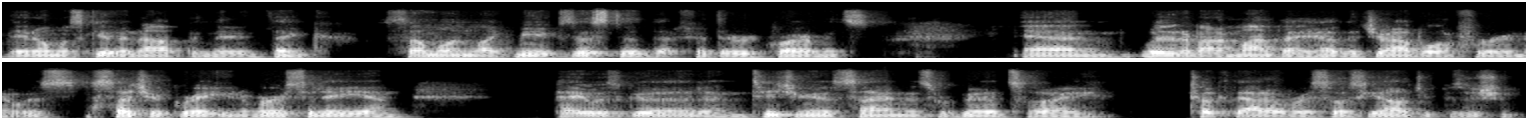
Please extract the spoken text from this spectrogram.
they'd almost given up and they didn't think someone like me existed that fit their requirements. And within about a month, I had the job offer, and it was such a great university, and pay was good, and teaching assignments were good. So I took that over a sociology position.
